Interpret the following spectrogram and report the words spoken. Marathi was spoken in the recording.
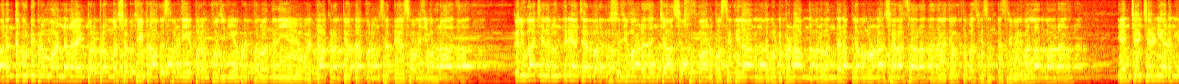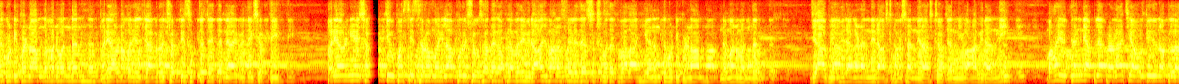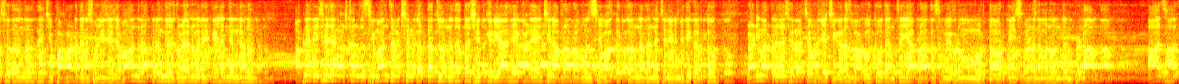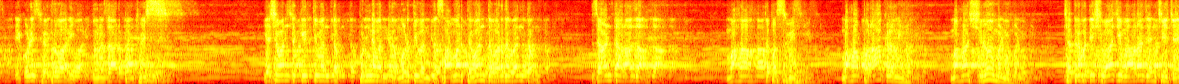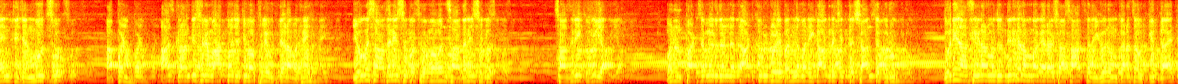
अनंतकोटी ब्रह्मांड नायक परब्रह्म शक्ती प्रातस्मरणीय परम पूजनीय प्रज्वलवंदनीय योगयोद्धा क्रांतियोद्धा परम स्वामीजी महाराज। कलियुगाचे धन्वंतरी आचार्य बालकृष्णजी महाराजांच्या सूक्ष्मपावन उपस्थितीला अनंत कोटी प्रणाम नमन वंदन आपल्या मंगळनाथ शहराचा आराध्य दैवत तपस्वी संत श्री बिरबल्लाद महाराज। यांच्याही चरणी अनंतकोटी प्रणाम नमन वंदन पर्यावरणामधील जागृत शक्ती सुप्त चैतन्य आयुर्वेदिक शक्ती। पर्यावरणीय शक्ती उपस्थित सर्व महिला पुरुष योग साधक आपल्यामध्ये विराजमान असलेले त्या सूक्ष्म तत्वाला ही अनंतकोटी प्रणाम नमन वंदन ज्या वीरवीरांगणांनी राष्ट्रपुरुषांनी राष्ट्रयोद्ध्यांनी महावीरांनी महायुद्धांनी आपल्या प्राणाची आहुती देऊन आपल्याला स्वतंत्रतेची पहाड दर्शवली जे जवान रात्रंदिवस डोळ्यांमध्ये तेलंजन घालून आपल्या देशाच्या राष्ट्रांचं सीमांचं रक्षण करतात जो अन्नदाता शेतकरी आहे काळ्याची राबराब राबून सेवा करतो अन्नधान्याची निर्मिती करतो प्राणी मात्राच्या शरीराच्या ऊर्जेची गरज भागवतो त्यांचं या प्रात समय ब्रह्ममुहूर्तावरती स्मरण नमन वंदन प्रणाम. आज एकोणीस फेब्रुवारी दोन हजार पंचवीस. यशवंत कीर्तिवंत पुण्यवंत मूर्तिवंत सामर्थ्यवंत वर्धवंत जाणता राजा महा तपस्वी महापराक्रमी महाशिरोमणी छत्रपती शिवाजी महाराजांची जयंती जन्मोत्सव. आपण आज क्रांतीसूर्य महात्मा ज्योतिबा फुले उद्यानामध्ये योग साधनेसोबत होमवन साधनेसोबत साजरी करूया. म्हणून पाठीचा मेरुदंड ताट करू डोळे बंद मन एकाग्र चित्त शांत करू. दोन्ही नासिकांमधून दीर्घ लंबा करा श्वास आतमध्ये घेऊन ओंकाराचा उद्गीत गायत्री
